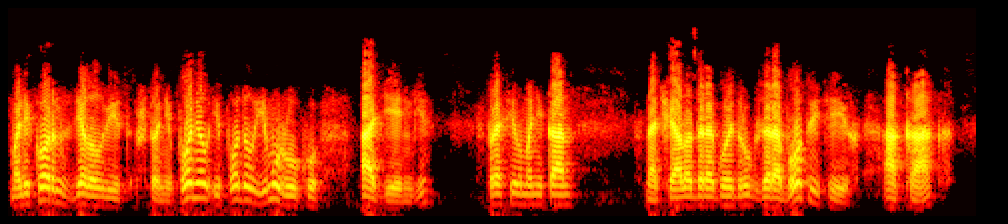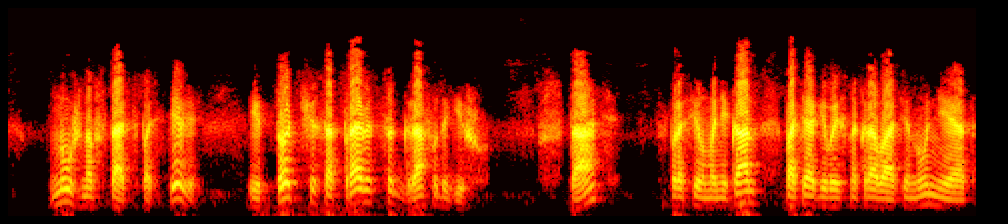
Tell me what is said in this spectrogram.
Маликорн сделал вид, что не понял, и подал ему руку. «А деньги?» — спросил Манекан. «Сначала, дорогой друг, заработайте их. А как?» «Нужно встать с постели и тотчас отправиться к графу Дегишу». «Встать?» — спросил Манекан, потягиваясь на кровати. «Ну нет.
